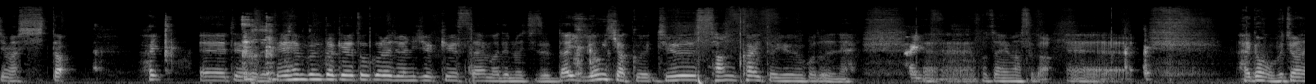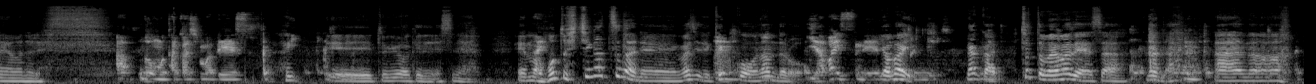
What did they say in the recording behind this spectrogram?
しました。はい。えー、ということで、底辺文化系トークラジオ29歳までの地図第413回ということでね、はい。えーございますが、えーはい、どうも、部長の山田です。あ、どうも、高島です。はい。えー、というわけでですね、えーまあ、はいほんと7月がね、マジで結構なんだろう、やばいっすね。やばいなんか、ちょっと前までさ、なんだ、あの、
